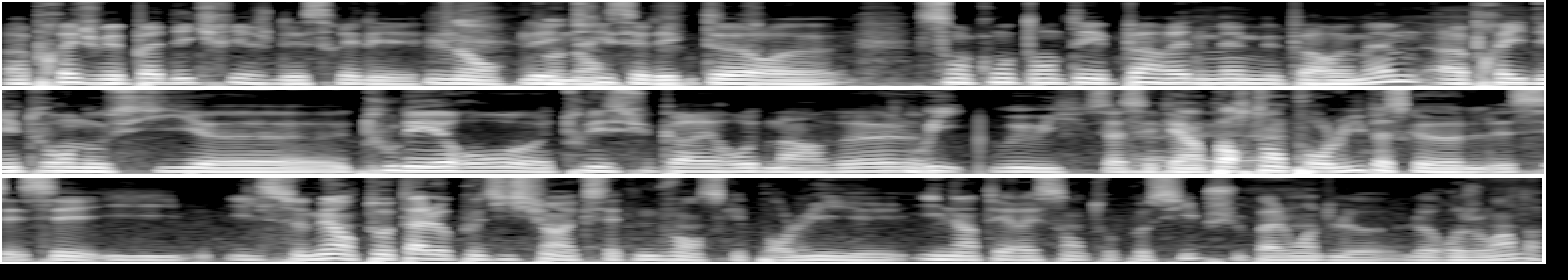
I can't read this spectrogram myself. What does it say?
Après, je vais pas décrire, je laisserai les, Non, les non, non. lectrices et lecteurs euh, sont contentés par elles-mêmes et par eux-mêmes. Après, ils détournent aussi euh, tous les héros, euh, tous les super-héros de Marvel. Oui, oui, oui, ça c'était Euh, important pour lui parce que c'est, c'est- il, il se met en totale opposition avec cette mouvance qui est pour lui inintéressante au possible. Je suis pas loin de le, le rejoindre,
